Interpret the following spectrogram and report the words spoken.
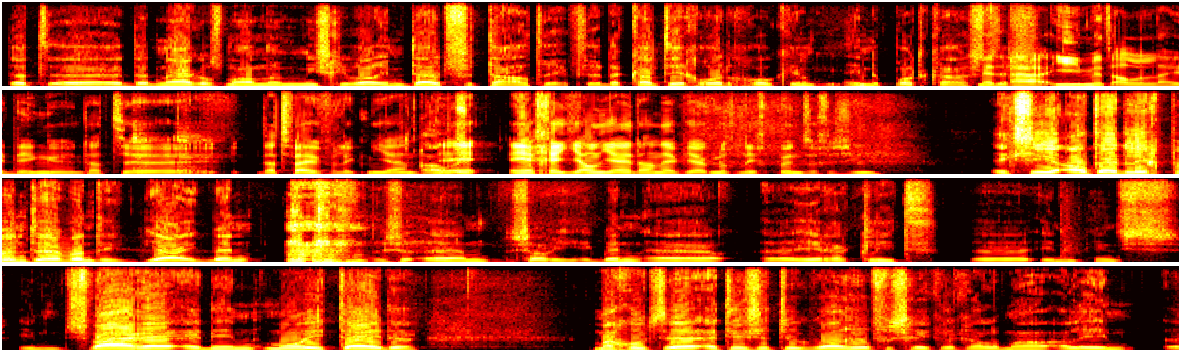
dat, eh, dat Nagelsman hem misschien wel in het Duits vertaald heeft. Hè. Dat kan tegenwoordig ook in, in de podcast. Met Dus- AI, met allerlei dingen. Dat, eh dat twijfel ik niet aan. Alles. En, en Gert-Jan, jij dan? Heb jij ook nog lichtpunten gezien? Ik zie altijd lichtpunten, want ik, ja, ik ben, ehm, sorry, ik ben eh eh, Herakliet eh, in, in, in zware en in mooie tijden. Maar goed, eh, het is natuurlijk wel heel verschrikkelijk allemaal. Alleen eh,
